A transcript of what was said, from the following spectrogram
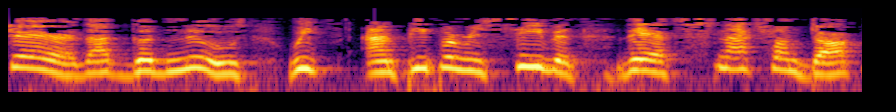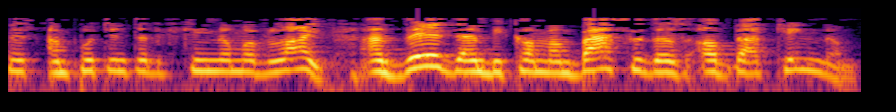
share that good news, we, and people receive it, they are snatched from darkness and put into the kingdom of light. And they then become ambassadors of that kingdom.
